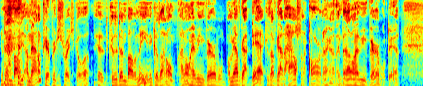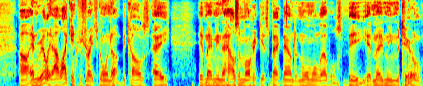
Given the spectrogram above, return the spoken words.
it doesn't bother you. I mean, I don't care if interest rates go up because it doesn't bother me any because I don't I don't have any variable. I mean, I've got debt because I've got a house and a car and that kind of thing, but I don't have any variable debt. Uh, and really, I like interest rates going up because a it may mean the housing market gets back down to normal levels. B it may mean material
